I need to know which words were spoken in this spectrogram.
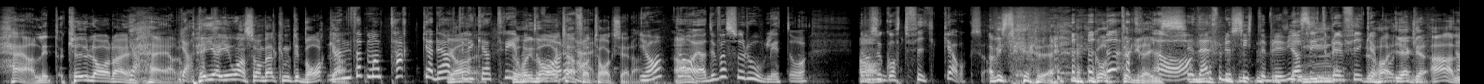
Härligt. Kul att ha dig Ja. här. Ja. Pia Johansson, välkommen tillbaka. Men att man tackar, det är alltid Ja, lika du trevligt har ju att varit vara här för ett tag sedan. Ja, det Ja. har jag. Det var så roligt och det var så gott fika också. Ja, visst är det. Gottegris. Ja. Det är därför du sitter bredvid. Jag sitter bredvid Du har fikabordet. egentligen alla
